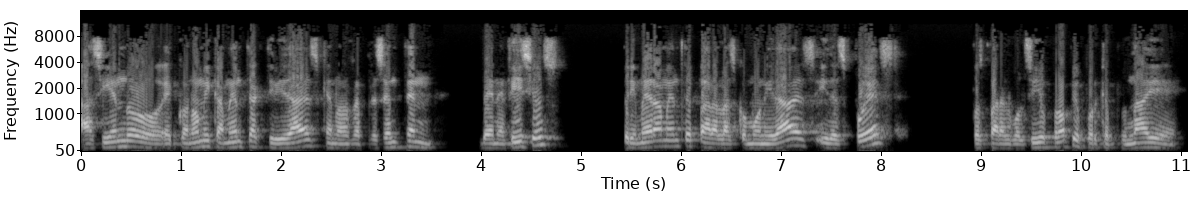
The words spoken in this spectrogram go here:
haciendo económicamente actividades que nos representen beneficios, primeramente para las comunidades y después, pues para el bolsillo propio, porque pues nadie,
